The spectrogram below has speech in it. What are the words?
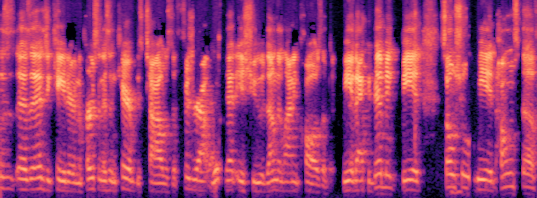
as, as an educator and the person that's in care of this child is to figure out what that issue, is, the underlying cause of it, be it academic, be it social, mm-hmm. be it home stuff,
